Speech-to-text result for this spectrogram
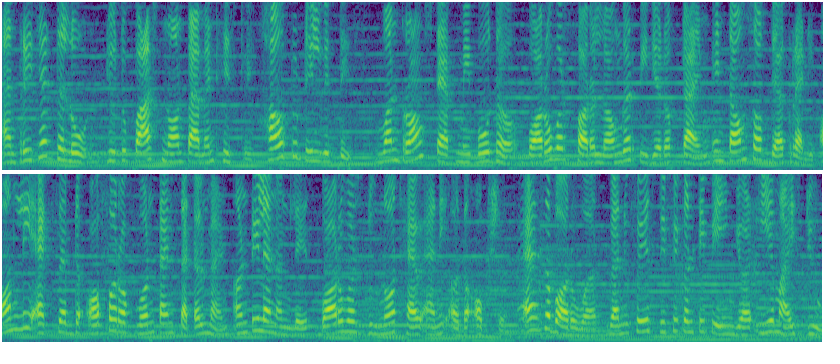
and reject the loan due to past non-payment history. How to deal with this? One wrong step may bother borrowers for a longer period of time in terms of their credit. Only accept the offer of one-time settlement until and unless borrowers do not have any other option. As a borrower, when you face difficulty paying your EMIs due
